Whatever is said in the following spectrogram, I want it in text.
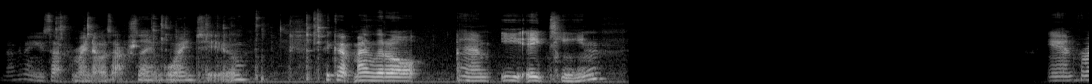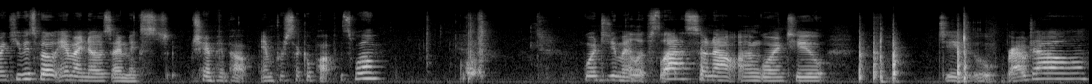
I'm not going to use that for my nose actually. I'm going to pick up my little um, E18 and for my cupid's bow and my nose I mixed champagne pop and prosecco pop as well. I'm going to do my lips last so now I'm going to do brow gel.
